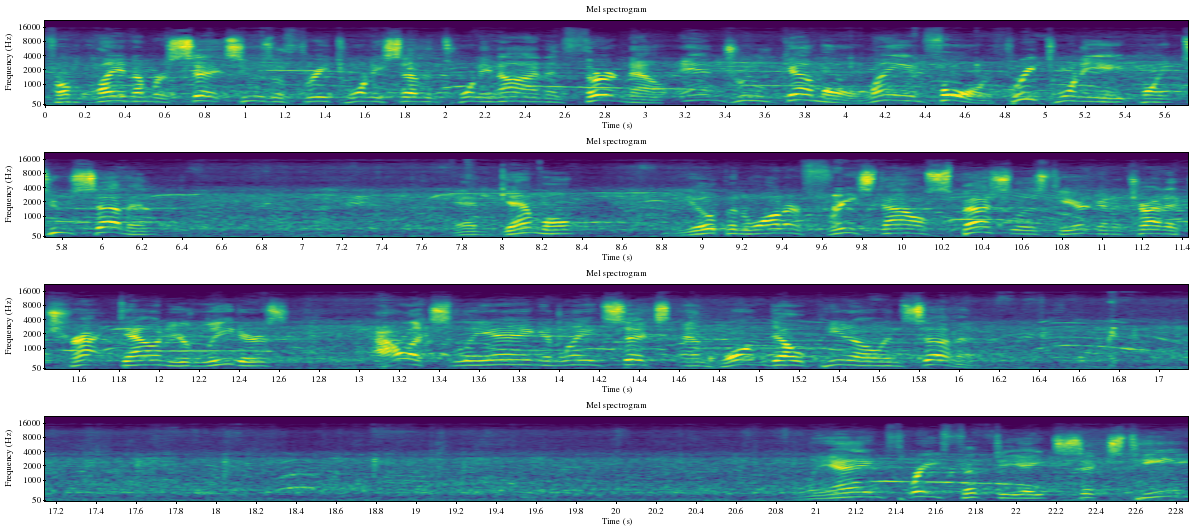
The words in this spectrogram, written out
from lane number six. He was a 327.29 and third now. Andrew Gemmel, lane four, 328.27. And Gemmel, the open water freestyle specialist here, going to try to track down your leaders. Alex Liang in lane six and Juan Del Pino in seven. Liang 358.16.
